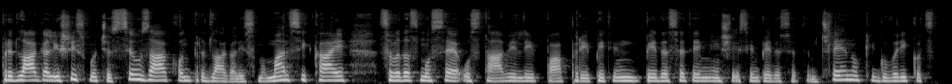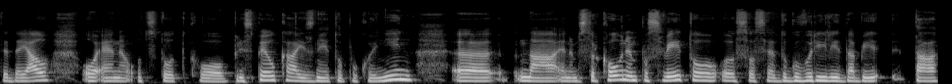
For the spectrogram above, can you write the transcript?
Predlagali, šli smo čez cel zakon, predlagali smo marsikaj, seveda smo se ustavili pa pri 55. in 56. členu, ki govori, kot ste dejal, o enem odstotku prispevka iz neto pokojnin. Eh, na enem strokovnem posvetu eh, so se dogovorili, da bi ta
